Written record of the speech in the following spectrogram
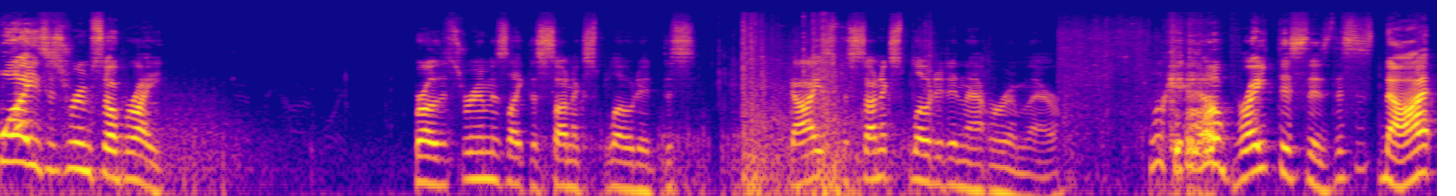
Why is this room so bright? Bro, this room is like the sun exploded. This, guys, the sun exploded in that room there. Look at how bright this is. This is not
